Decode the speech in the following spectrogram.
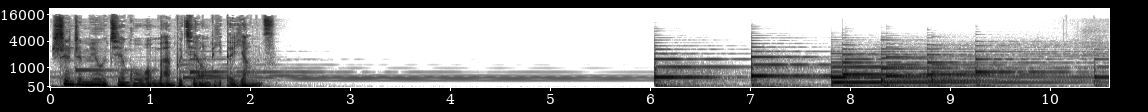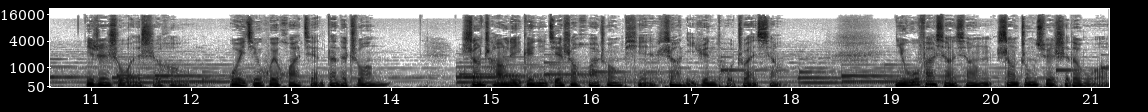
甚至没有见过我蛮不讲理的样子。认识我的时候，我已经会化简单的妆，商场里给你介绍化妆品，让你晕头转向。你无法想象上中学时的我，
